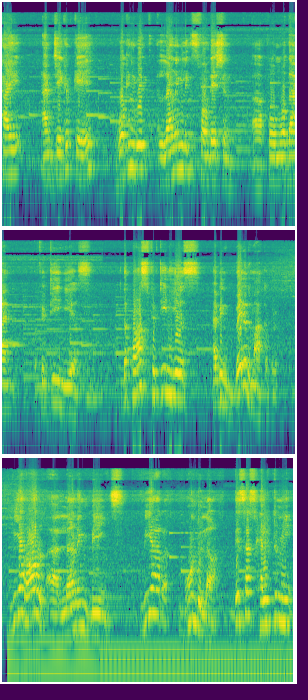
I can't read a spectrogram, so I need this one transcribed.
Hi, I'm Jacob K, working with Learning Links Foundation uh, for more than 15 years. The past 15 years have been very remarkable. We are all uh, learning beings. We are born to learn. This has helped me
